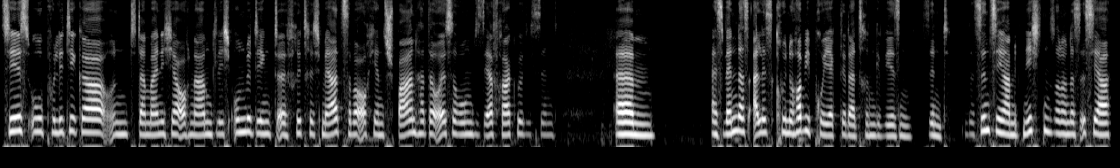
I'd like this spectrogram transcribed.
CSU-Politiker und da meine ich ja auch namentlich unbedingt äh, Friedrich Merz, aber auch Jens Spahn hat da Äußerungen, die sehr fragwürdig sind. Ähm, als wenn das alles grüne Hobbyprojekte da drin gewesen sind. Das sind sie ja mitnichten, sondern das ist ja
